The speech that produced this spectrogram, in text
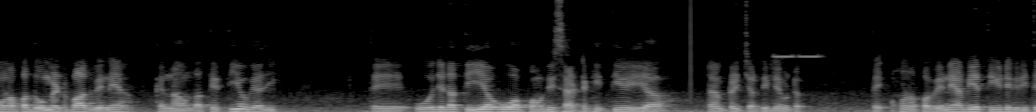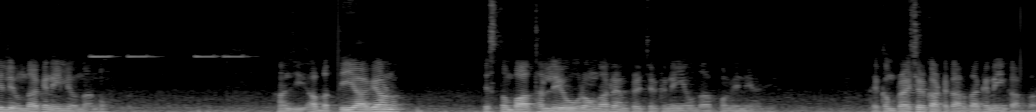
ਹੁਣ ਆਪਾਂ 2 ਮਿੰਟ ਬਾਅਦ ਵੇਨੇ ਆ ਕਿੰਨਾ ਆਉਂਦਾ। 33 ਹੋ ਗਿਆ ਜੀ। ਤੇ ਉਹ ਜਿਹੜਾ 30 ਆ, ਉਹ ਆਪਾਂ ਉਹਦੀ ਸੈੱਟ ਕੀਤੀ ਹੋਈ ਆ ਟੈਂਪਰੇਚਰ ਦੀ ਲਿਮਟ ਤੇ ਹੁਣ ਆਪਾਂ ਵੇਨੇ ਆ ਵੀ ਇਹ 30 ਡਿਗਰੀ ਤੇ ਲਿਆਉਂਦਾ ਕਿ ਨਹੀਂ ਲਿਆਉਂਦਾ ਇਹਨੂੰ ਹਾਂਜੀ ਆ 32 ਆ ਗਿਆ ਹੁਣ। ਇਸ ਤੋਂ ਬਾਅਦ ਥੱਲੇ ਹੋਰ ਆਉਂਦਾ ਟੈਂਪਰੇਚਰ ਕਿ ਨਹੀਂ ਆਉਂਦਾ, ਆਪਾਂ ਵੇਨੇ ਆ ਜੀ। ਤੇ ਕੰਪਰੈਸ਼ਰ ਕੱਟ ਕਰਦਾ ਕਿ ਨਹੀਂ ਕਰਦਾ।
